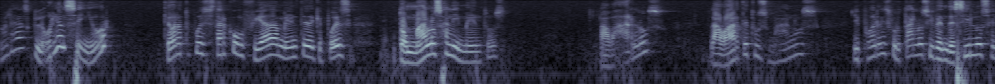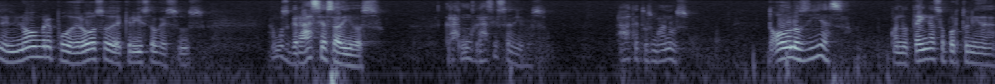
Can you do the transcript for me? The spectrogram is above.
¿No le das gloria al Señor? Que ahora tú puedes estar confiadamente de que puedes tomar los alimentos, lavarlos, lavarte tus manos y poder disfrutarlos y bendecirlos en el nombre poderoso de Cristo Jesús. Damos gracias a Dios. Damos gracias a Dios. Lávate tus manos todos los días, cuando tengas oportunidad.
